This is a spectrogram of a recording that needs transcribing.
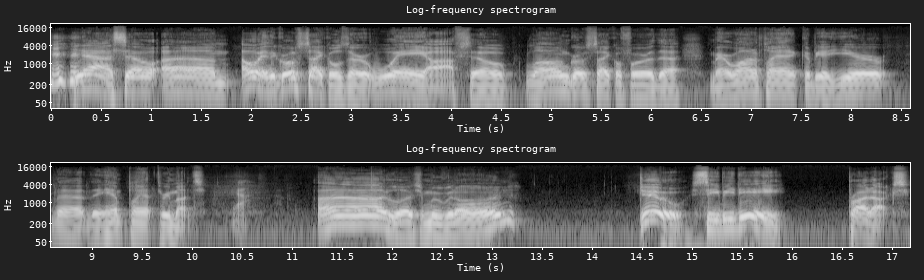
yeah. So, um, oh, and the growth cycles are way off. So, long growth cycle for the marijuana plant it could be a year. The the hemp plant three months. Yeah. Uh, let's move it on. Do CBD products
